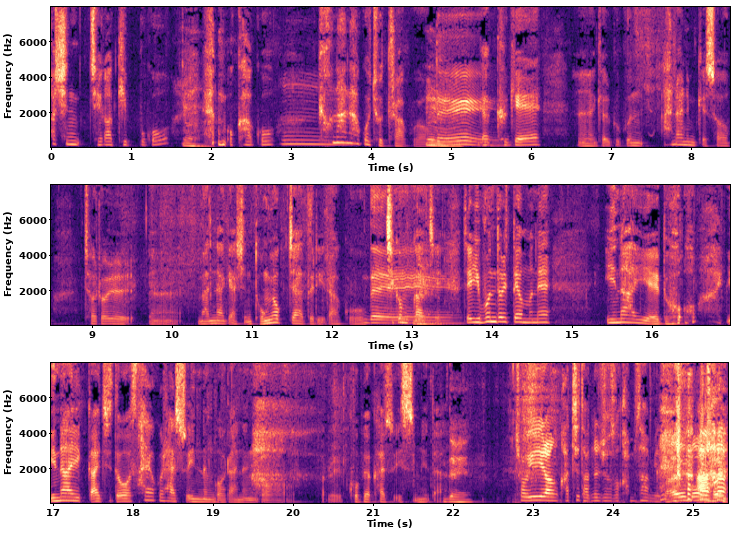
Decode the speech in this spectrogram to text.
훨씬 제가 기쁘고 네. 행복하고 음. 편안하고 좋더라고요. 음. 네. 그러니까 그게 어, 결국은 하나님께서 저를 어, 만나게 하신 동역자들이라고 네. 지금까지 네. 이분들 때문에 이 나이에도 이 나이까지도 사역을 할 수 있는 거라는 거를 고백할 수 있습니다. 네. 저희랑 같이 다녀주셔서 감사합니다. 아유 뭐 저희,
